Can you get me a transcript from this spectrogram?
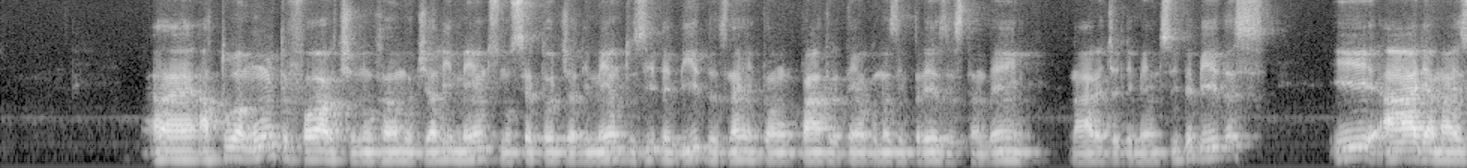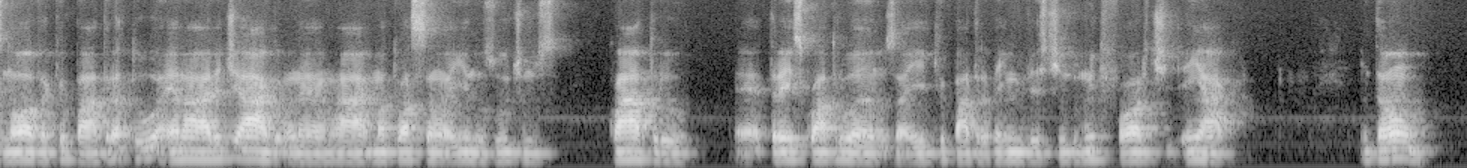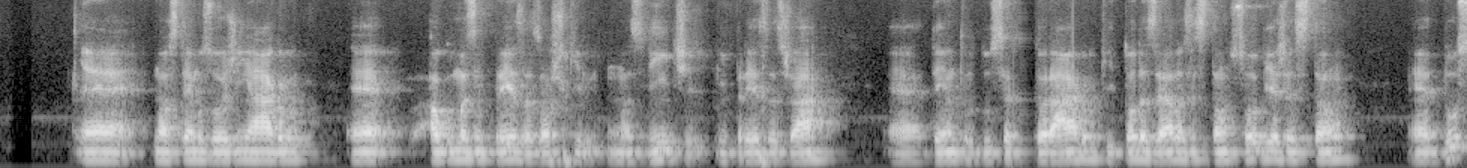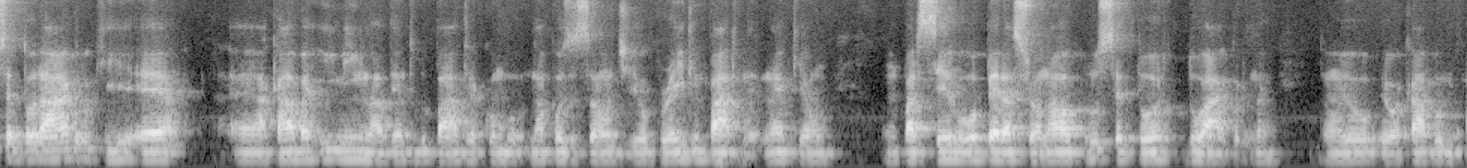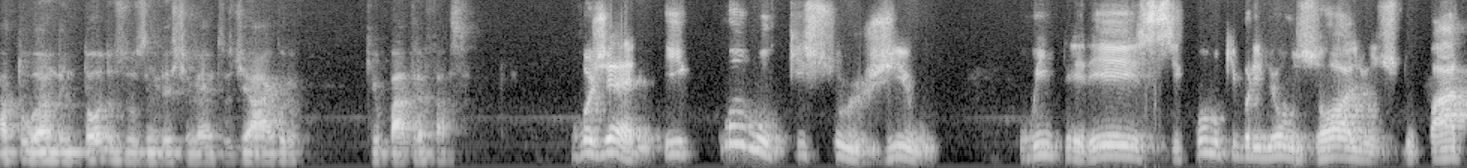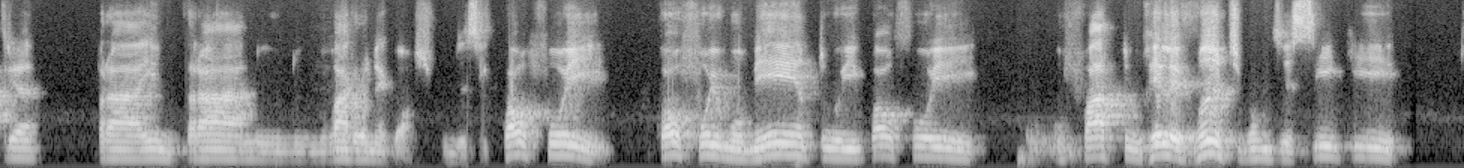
É, atua muito forte no ramo de alimentos, no setor de alimentos e bebidas, né? Então, o Pátria tem algumas empresas também na área de alimentos e bebidas. E a área mais nova que o Pátria atua é na área de agro, né? Uma, uma atuação aí nos últimos quatro, é, três, quatro anos aí que o Pátria vem investindo muito forte em agro. Então, é, nós temos hoje em agro é, algumas empresas, acho que umas 20 empresas já é, dentro do setor agro, que todas elas estão sob a gestão é, do setor agro, que é, é, acaba em mim lá dentro do Pátria, como na posição de operating partner, né, que é um, um parceiro operacional para o setor do agro. Né? Então, eu, eu acabo atuando em todos os investimentos de agro que o Pátria faz. Rogério, e como que surgiu o interesse, como que brilhou os olhos do Pátria para entrar no, no, no, agronegócio? Vamos dizer assim, qual foi, qual foi o momento e qual foi o fato relevante, vamos dizer assim, que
